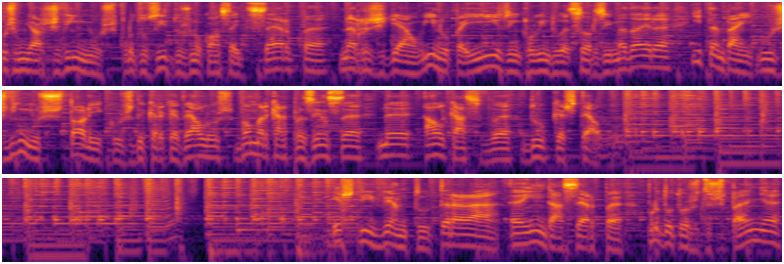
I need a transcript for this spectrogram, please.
Os melhores vinhos produzidos no Conceito de Serpa, na região e no país, incluindo Açores e Madeira, e também os vinhos históricos de Carcavelos, vão marcar presença na Alcáceva do Castelo. Este evento trará ainda à Serpa produtores de Espanha,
